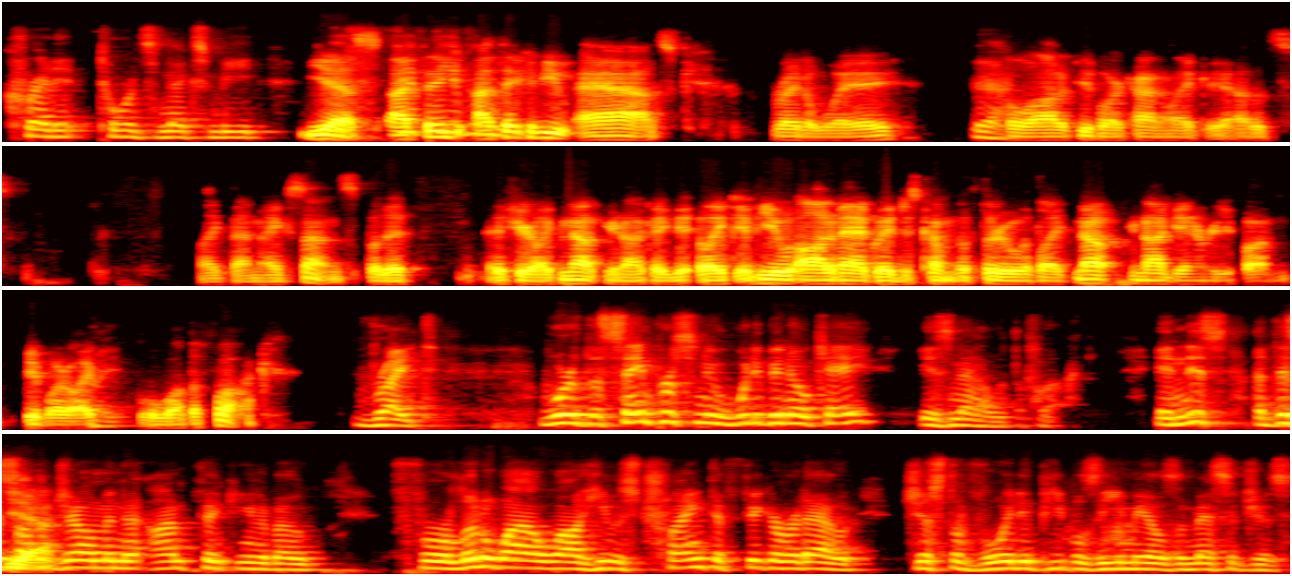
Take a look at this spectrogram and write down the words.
credit towards the next meet? Yes. I think, people- I think if you ask right away, yeah. a lot of people are kind of like, yeah, that's like that makes sense. But if if you're like, nope, you're not gonna get like if you automatically just come through with like, nope, you're not getting a refund, people are like, right. well, what the fuck? Right. Where the same person who would have been okay is now what the fuck. And this uh, this yeah. other gentleman that I'm thinking about, for a little while while he was trying to figure it out, just avoided people's emails and messages.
